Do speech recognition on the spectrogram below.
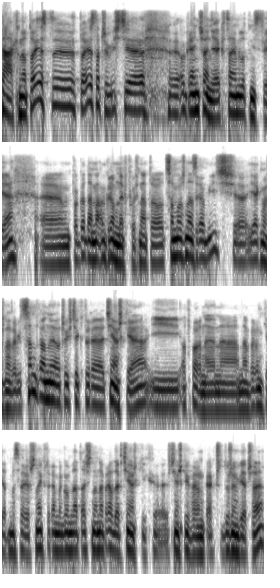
Tak, no to jest, y, to jest oczywiście y, ograniczenie, jak w całym lotnictwie. Pogoda ma ogromny wpływ na to, co można zrobić, e, jak można zrobić. Są drony oczywiście, które ciężkie i odporne na, na warunki atmosferyczne, które mogą latać no naprawdę w ciężkich, w ciężkich warunkach przy dużym wietrze.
